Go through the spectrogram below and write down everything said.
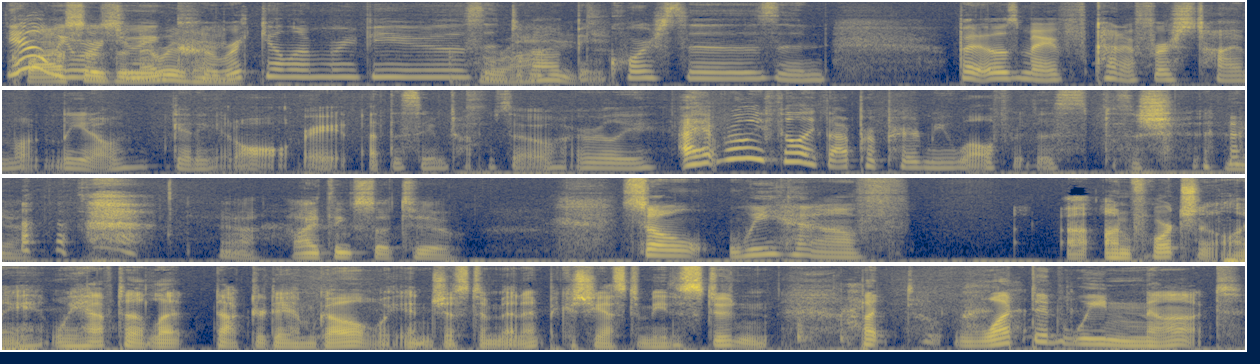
yeah, we were classes and doing everything. curriculum reviews and Right. developing courses and but it was my f- kind of first time on you know getting it all right at the same time so i really i really feel like that prepared me well for this position yeah, yeah, I think so too. So we have, uh, unfortunately, we have to let Dr. Dam go in just a minute because she has to meet a student. But what did we not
